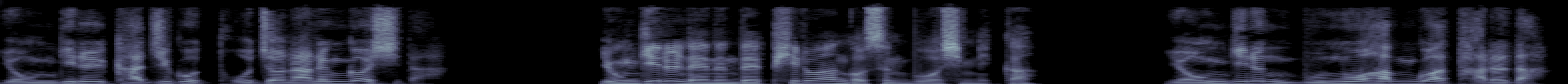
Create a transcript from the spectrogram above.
용기를 가지고 도전하는 것이다. 용기를 내는데 필요한 것은 무엇입니까? 용기는 무모함과 다르다.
